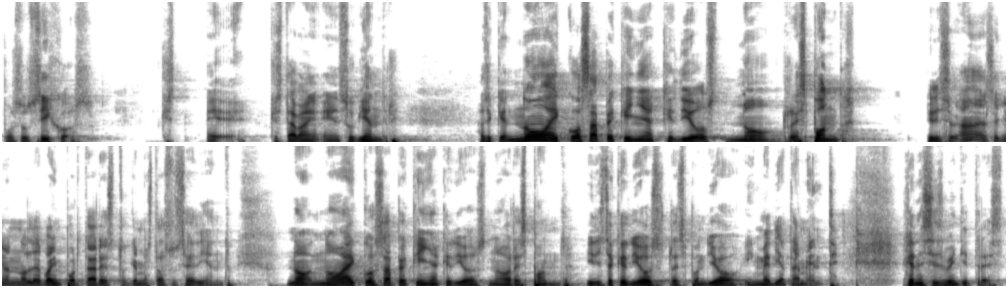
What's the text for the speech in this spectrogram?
por sus hijos que, eh, que estaban en su vientre. Así que no hay cosa pequeña que Dios no responda. Y dice, ah, el Señor no le va a importar esto que me está sucediendo. No, no hay cosa pequeña que Dios no responda. Y dice que Dios respondió inmediatamente. Génesis 23,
